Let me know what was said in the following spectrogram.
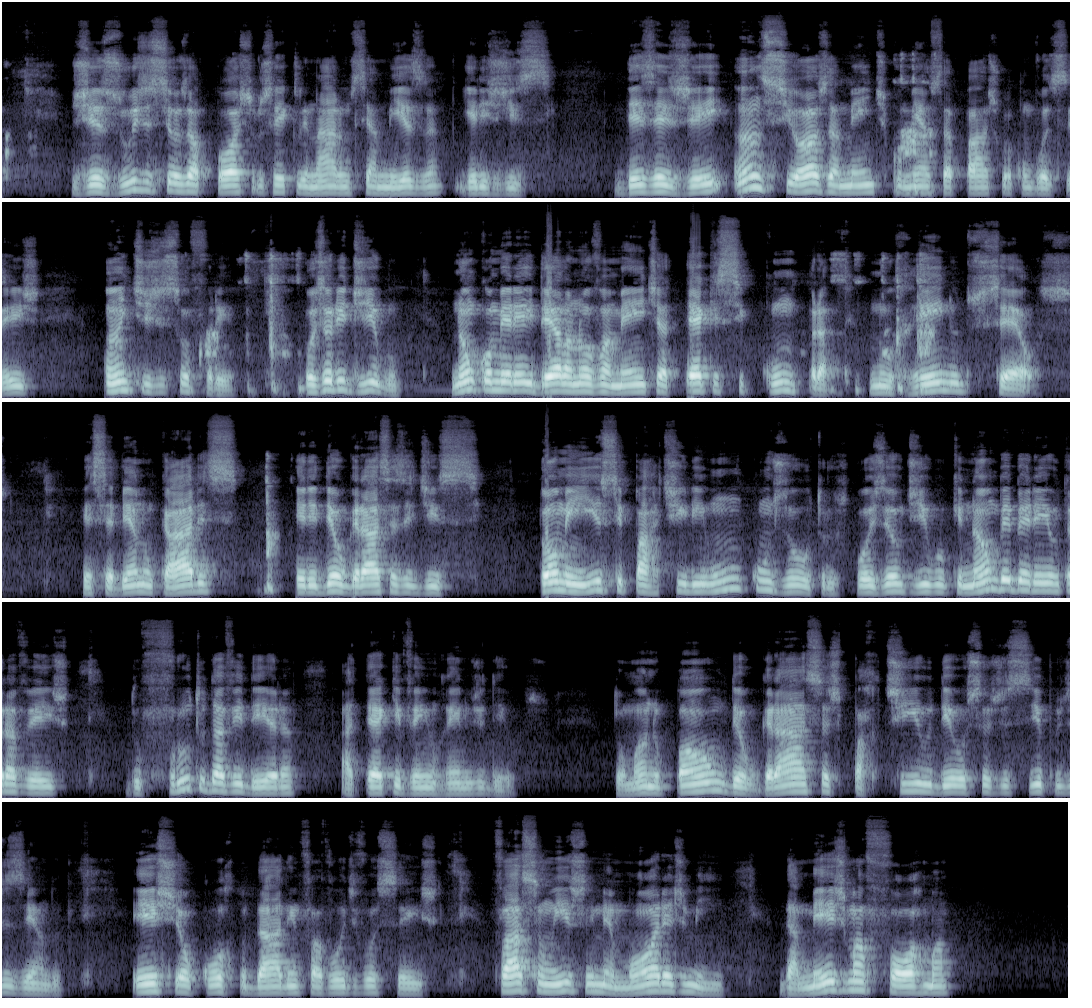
Jesus e seus apóstolos reclinaram-se à mesa e eles disse: Desejei ansiosamente comer essa Páscoa com vocês antes de sofrer. Pois eu lhe digo: não comerei dela novamente até que se cumpra no reino dos céus. Recebendo um cálice, ele deu graças e disse: Tomem isso e partilhem um com os outros, pois eu digo que não beberei outra vez do fruto da videira até que venha o reino de Deus. Tomando pão, deu graças, partiu deu aos seus discípulos, dizendo: Este é o corpo dado em favor de vocês. Façam isso em memória de mim. Da mesma forma,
